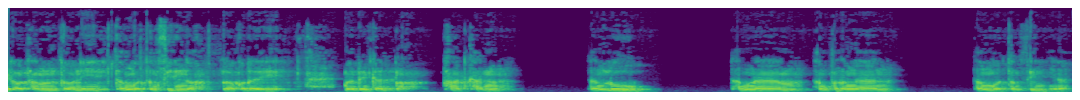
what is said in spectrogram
ี่เราทำตอนนี้ทั้งหมดทั้งสิ้นเนาะเราก็ได้เหมือนเป็นการปรับธาตุขัน ทั้งรูป ทั้งนาม ทั้งพลังงาน ทั้งหมดทั้งสิ้นเนี่ย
